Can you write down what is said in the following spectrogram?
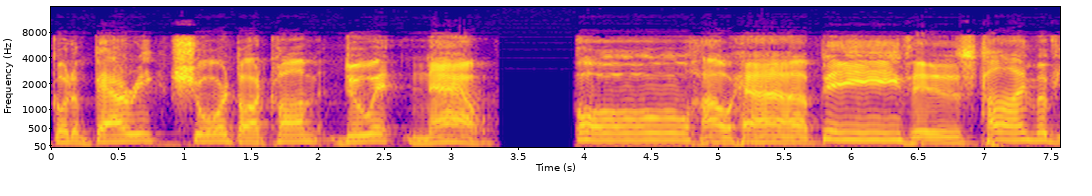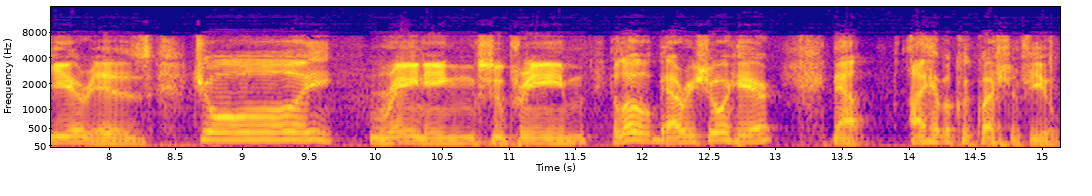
Go to barryshore.com. Do it now. Oh, how happy this time of year is. Joy reigning supreme. Hello, Barry Shore here. Now, I have a quick question for you.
